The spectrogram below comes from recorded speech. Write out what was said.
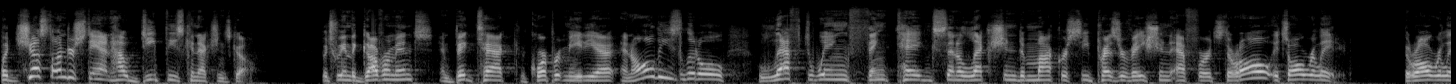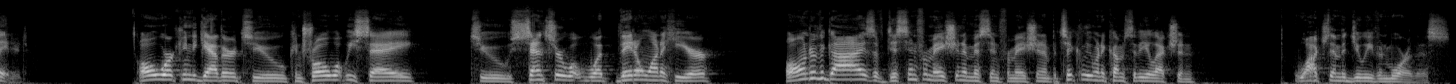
But just understand how deep these connections go between the government and big tech, the corporate media, and all these little left wing think tanks and election democracy preservation efforts. They're all, it's all related. They're all related. All working together to control what we say, to censor what, what they don't want to hear, all under the guise of disinformation and misinformation, and particularly when it comes to the election. Watch them to do even more of this.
